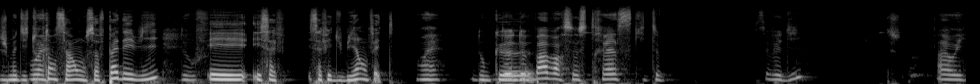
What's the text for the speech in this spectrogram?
Je me dis tout le temps ça, on sauve pas des vies. Et, et ça, ça fait du bien en fait. Ouais. Donc, de ne pas avoir ce stress qui te. C'est veut dire Ah oui.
